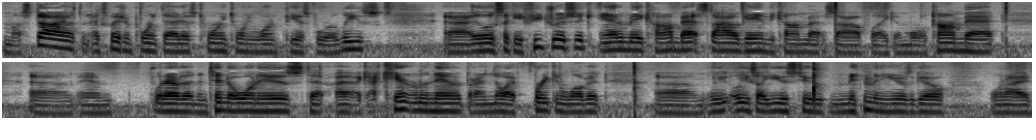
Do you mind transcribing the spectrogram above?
Must Die with an exclamation point. That is 2021 PS4 release. Uh, it looks like a futuristic anime combat style game, the combat style of like a Mortal Kombat, um, and whatever that Nintendo one is. That I, I can't remember the name of it, but I know I freaking love it. Um, at least I used to many many years ago when I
